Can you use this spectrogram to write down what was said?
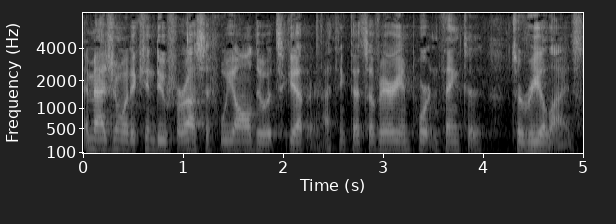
imagine what it can do for us if we all do it together. I think that's a very important thing to, to realize.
